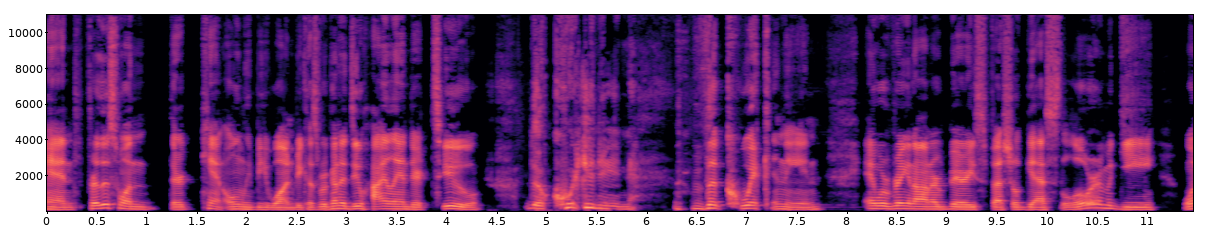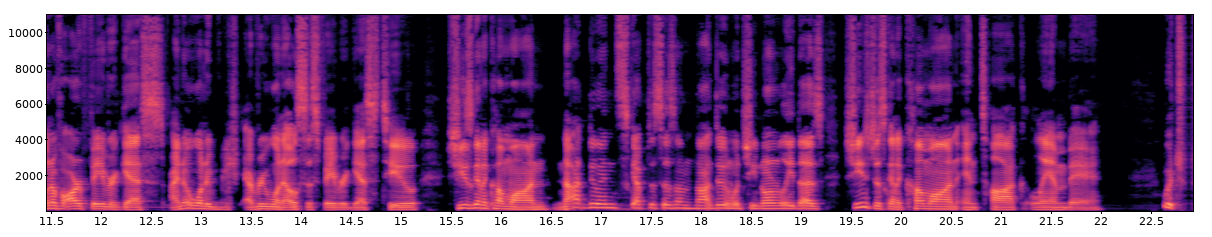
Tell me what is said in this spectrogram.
And for this one, there can't only be one because we're going to do Highlander 2. The Quickening. the quickening. And we're bringing on our very special guest, Laura McGee, one of our favorite guests. I know one of everyone else's favorite guests too. She's going to come on, not doing skepticism, not doing what she normally does. She's just going to come on and talk Lambert. Which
